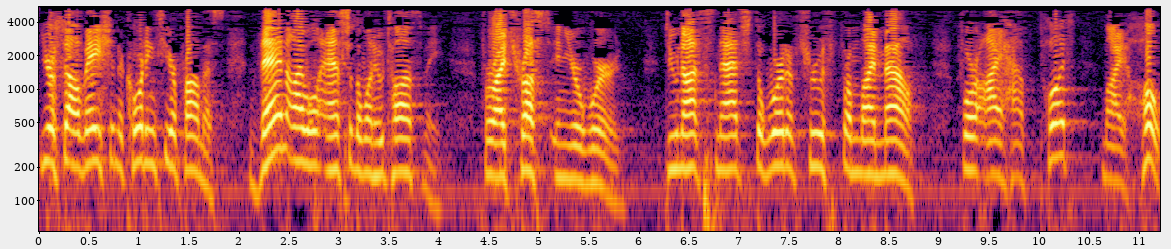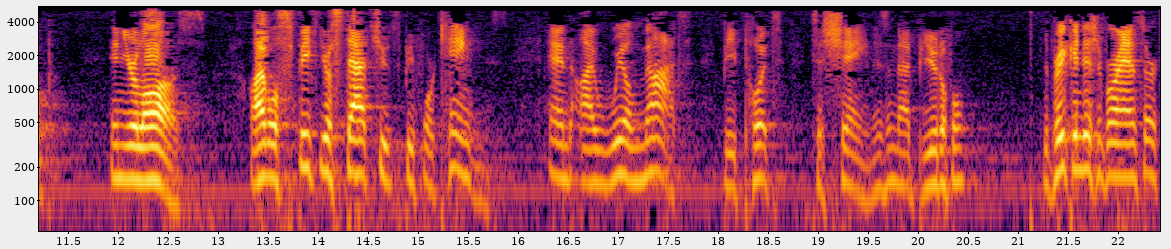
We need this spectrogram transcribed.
your salvation according to your promise. Then I will answer the one who taunts me, for I trust in your word. Do not snatch the word of truth from my mouth, for I have put my hope in your laws. I will speak your statutes before kings, and I will not be put to shame. Isn't that beautiful? The precondition for our answer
